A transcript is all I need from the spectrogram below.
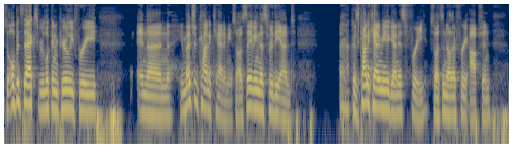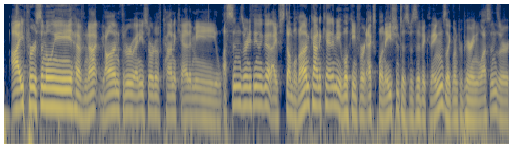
So OpenStax, if you're looking purely free, and then you mentioned Khan Academy. So I was saving this for the end because Khan Academy again is free. So that's another free option. I personally have not gone through any sort of Khan Academy lessons or anything like that. I've stumbled on Khan Academy looking for an explanation to specific things, like when preparing lessons or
